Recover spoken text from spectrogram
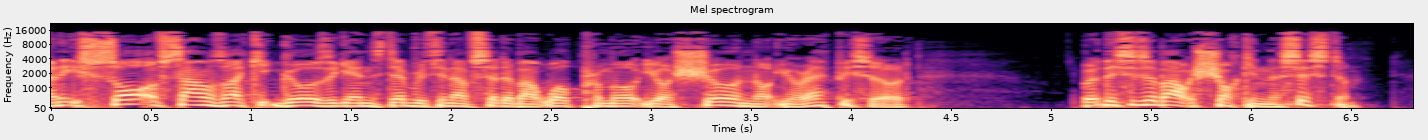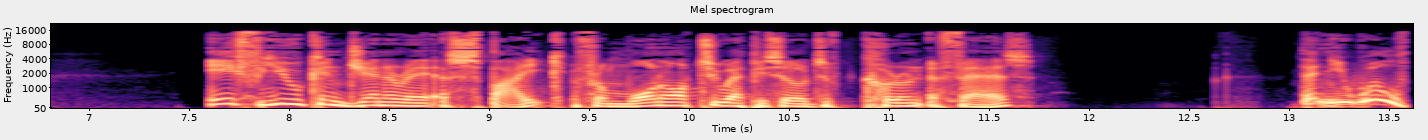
and it sort of sounds like it goes against everything I've said about, well, promote your show, not your episode. But this is about shocking the system. If you can generate a spike from one or two episodes of current affairs, then you will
